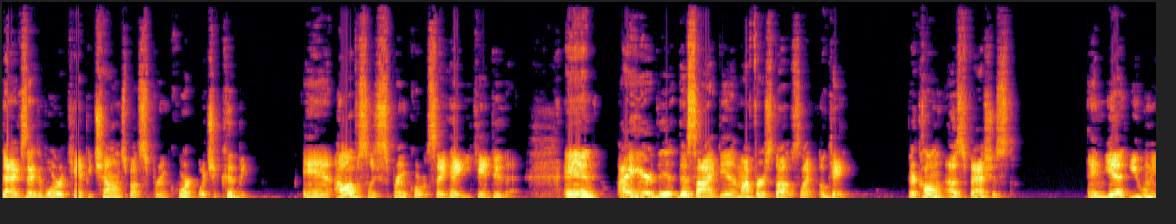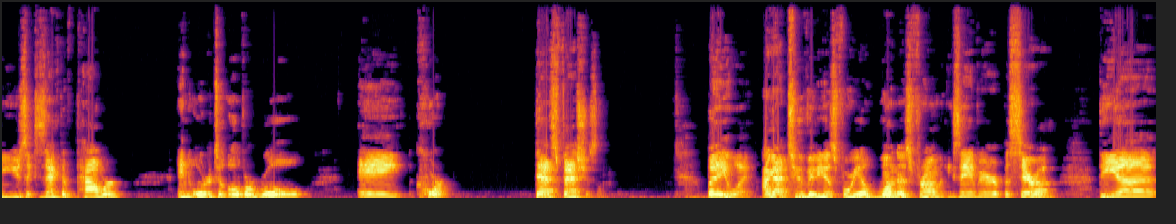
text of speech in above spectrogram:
that executive order can't be challenged by the Supreme Court, which it could be. And obviously, the Supreme Court would say, hey, you can't do that. And I hear the, this idea. My first thought was like, okay, they're calling us fascist, and yet you want to use executive power in order to overrule a court. That's fascism. But anyway, I got two videos for you. One is from Xavier Becerra, the uh,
